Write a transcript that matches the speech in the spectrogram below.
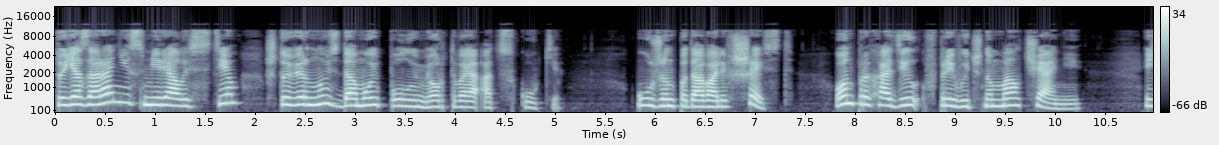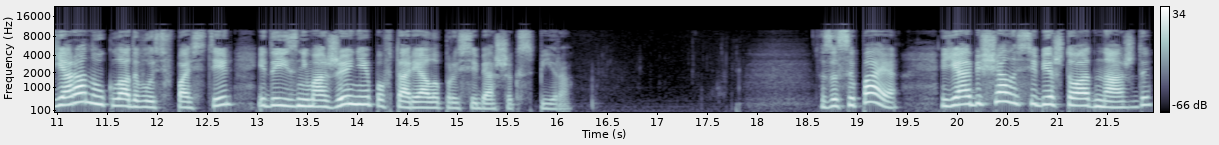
то я заранее смирялась с тем, что вернусь домой полумертвая от скуки. Ужин подавали в шесть. Он проходил в привычном молчании. Я рано укладывалась в постель и до изнеможения повторяла про себя Шекспира. Засыпая, я обещала себе, что однажды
